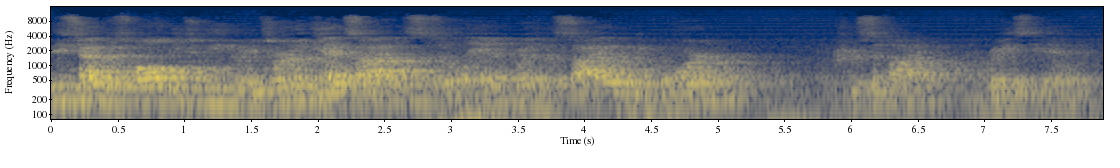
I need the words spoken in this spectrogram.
These chapters fall between the return of the exiles to the land where the Messiah would be born and crucified and raised again,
